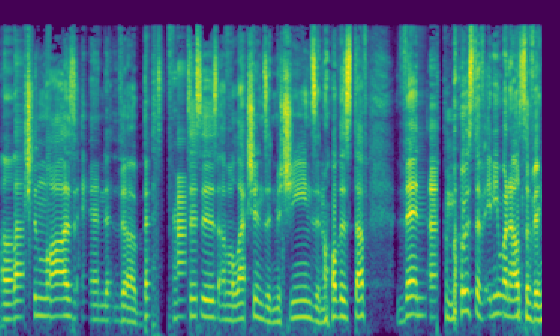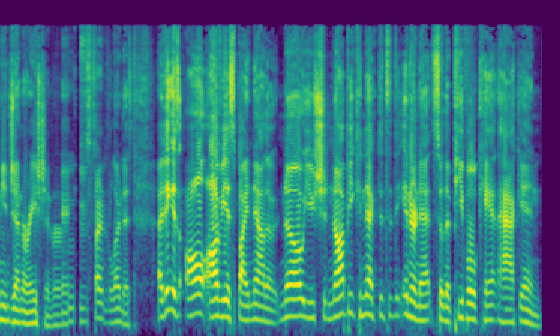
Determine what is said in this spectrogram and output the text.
election laws and the best practices of elections and machines and all this stuff than uh, most of anyone else of any generation. Right? We've started to learn this. I think it's all obvious by now, though. No, you should not be connected to the internet so that people can't hack in.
